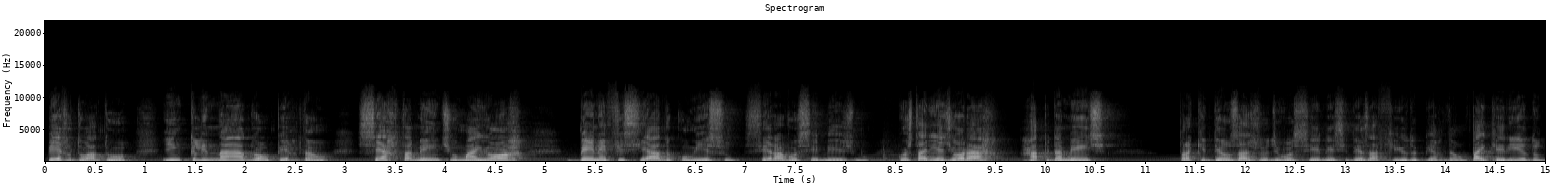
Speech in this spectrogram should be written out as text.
perdoador, inclinado ao perdão. Certamente o maior beneficiado com isso será você mesmo. Gostaria de orar rapidamente para que Deus ajude você nesse desafio do perdão. Pai querido,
